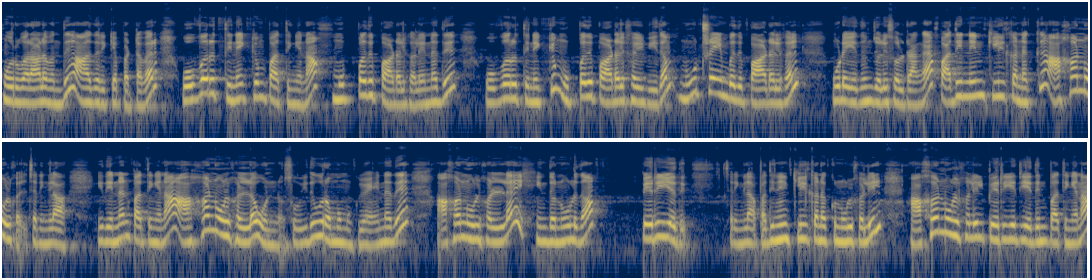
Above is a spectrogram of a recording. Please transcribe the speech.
ஒருவரால் வந்து ஆதரிக்கப்பட்டவர். ஒவ்வொரு திணைக்கும் பார்த்தீங்கன்னா முப்பது பாடல்கள். என்னது? ஒவ்வொரு திணைக்கும் முப்பது பாடல்கள் வீதம் நூற்றி ஐம்பது பாடல்கள் உடையதுன்னு சொல்லி சொல்கிறாங்க பதினெண் கீழ் கீழ்கணக்கு அகநூல்கள் சரிங்களா? இது என்னன்னு பார்த்தீங்கன்னா அகநூல்களில் ஒன்று ஸோ இதுவும் ரொம்ப முக்கியம். என்னது? அகநூல்களில் இந்த நூல் தான் பெரியது. சரிங்களா? பதினேழு கீழ்கணக்கு நூல்களில் அகநூல்களில் பெரியது எதுன்னு பார்த்தீங்கன்னா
